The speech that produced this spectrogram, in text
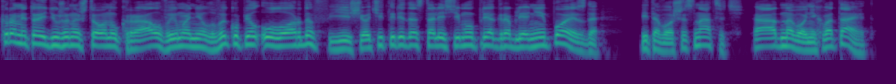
Кроме той дюжины, что он украл, выманил, выкупил у лордов, еще четыре достались ему при ограблении поезда. Итого шестнадцать, а одного не хватает».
